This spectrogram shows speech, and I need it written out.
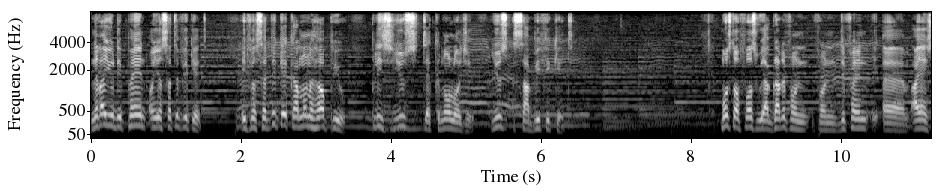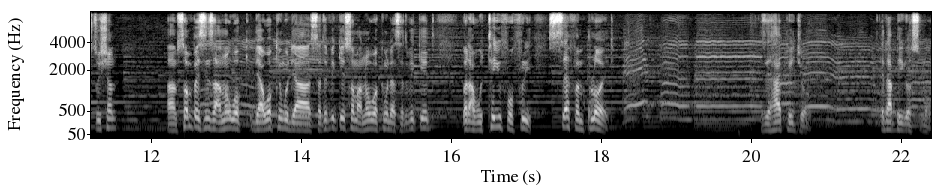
Never you depend on your certificate. If your certificate cannot help you, please use technology, use certificate. Most of us we are graduated from from different um, higher institution. Um, some persons are not work, they are working with their certificate, some are not working with their certificate. But I will tell you for free, self-employed is a high paid job, either big or small.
